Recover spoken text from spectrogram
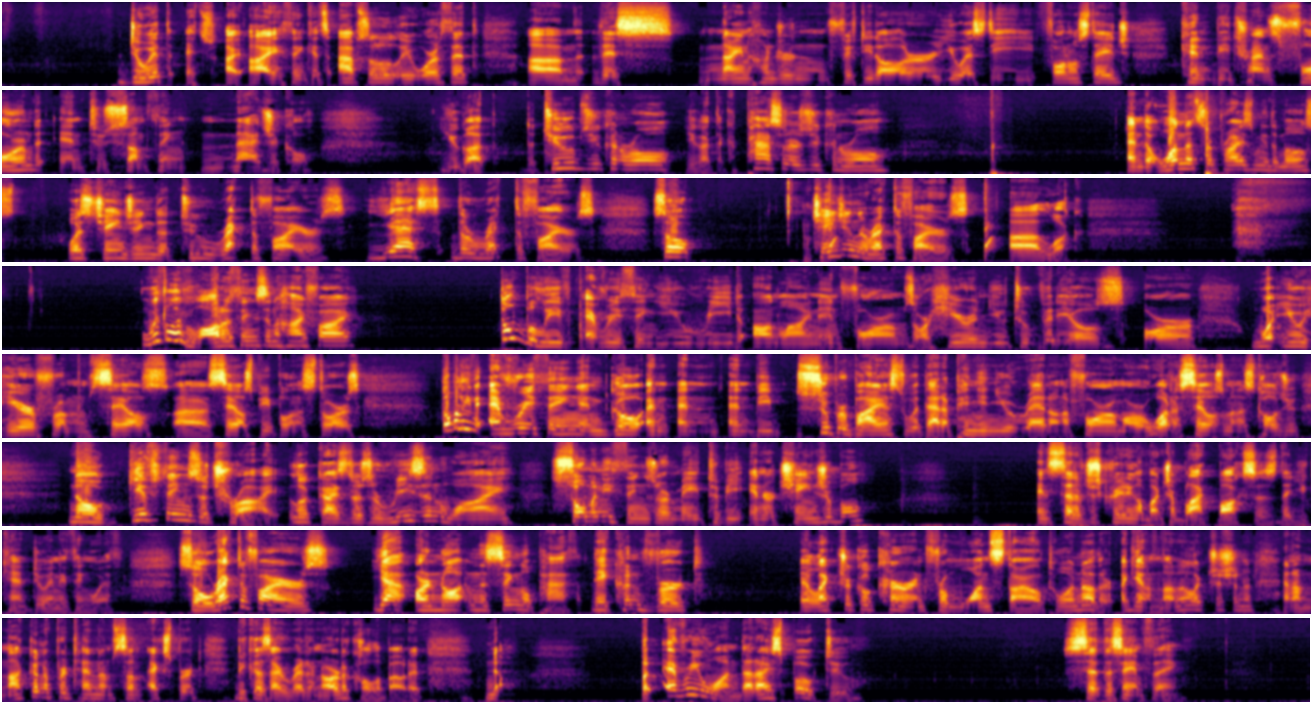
do it. It's I, I think it's absolutely worth it. Um, this $950 USD phono stage can be transformed into something magical. You got the tubes you can roll, you got the capacitors you can roll. And the one that surprised me the most was changing the two rectifiers. Yes, the rectifiers. So, changing the rectifiers, uh, look, with a lot of things in hi-fi, don't believe everything you read online in forums or hear in YouTube videos or what you hear from sales uh, salespeople in stores don't believe everything and go and, and, and be super biased with that opinion you read on a forum or what a salesman has told you. No, give things a try. Look, guys, there's a reason why so many things are made to be interchangeable instead of just creating a bunch of black boxes that you can't do anything with. So rectifiers, yeah, are not in the signal path. They convert electrical current from one style to another. Again, I'm not an electrician and I'm not going to pretend I'm some expert because I read an article about it. No. But everyone that I spoke to said the same thing.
